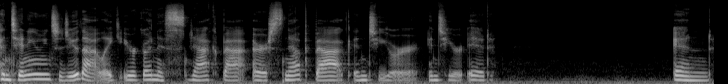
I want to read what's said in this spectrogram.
continuing to do that like you're going to snack back or snap back into your into your id and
